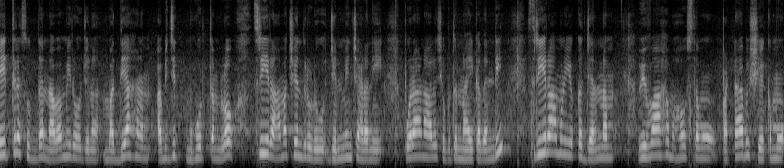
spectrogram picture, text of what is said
చైత్ర శుద్ధ నవమి రోజున మధ్యాహ్నం అభిజిత్ ముహూర్తంలో శ్రీరామచంద్రుడు జన్మించాడని పురాణాలు చెబుతున్నాయి కదండి. శ్రీరాముని యొక్క జననం వివాహ మహోత్సవం పట్టాభిషేకము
